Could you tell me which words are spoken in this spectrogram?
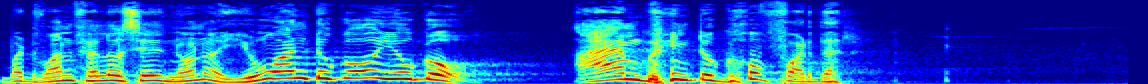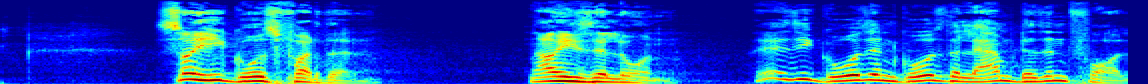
But one fellow says, No, no, you want to go, you go. I am going to go further. So he goes further. Now he is alone. As he goes and goes, the lamp doesn't fall.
